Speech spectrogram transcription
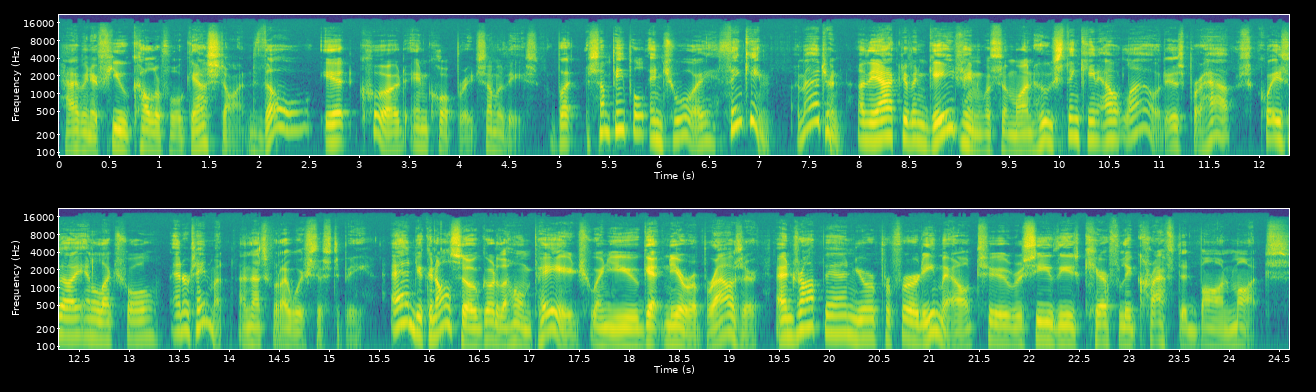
having a few colorful guests on, though it could incorporate some of these. But some people enjoy thinking. Imagine, and the act of engaging with someone who's thinking out loud is perhaps quasi intellectual entertainment. And that's what I wish this to be. And you can also go to the home page when you get near a browser and drop in your preferred email to receive these carefully crafted bon mots.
